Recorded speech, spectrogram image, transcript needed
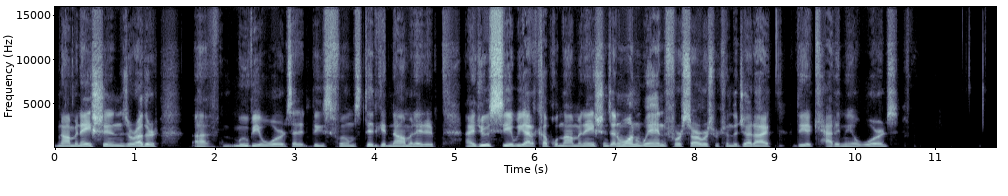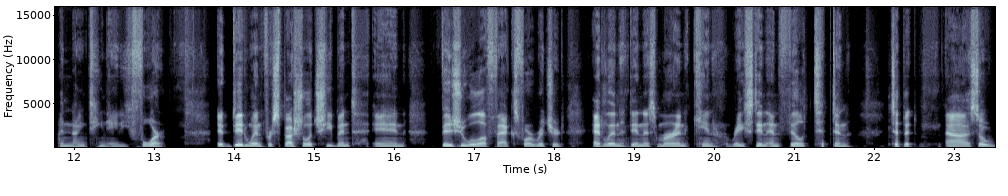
nominations, or other uh, movie awards that it, these films did get nominated. I do see we got a couple nominations and one win for Star Wars Return of the Jedi, the Academy Awards in 1984. It did win for Special Achievement in Visual Effects for Richard Edlund, Dennis Muren, Ken Ralston, and Phil Tipton. Tippett. Uh, so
